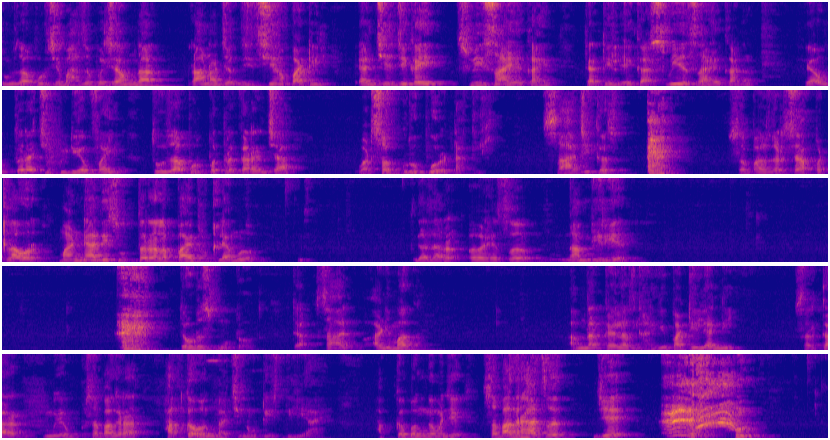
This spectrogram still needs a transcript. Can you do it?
तुळजापूरचे भाजपचे आमदार राणा जगजितसिंह पाटील यांचे जे काही स्वी सहाय्यक आहेत त्यातील एका स्वीय सहाय्यकानं या उत्तराची P D F file Tuljapur पत्रकारांच्या व्हॉट्सअप ग्रुपवर टाकली. साहजिकच. सभागरच्या पटलावर मांडण्याआधीच उत्तराला पाय फुटल्यामुळं गदार ह्याचं गांभीर्य तेवढंच मोठं होतं. त्या सहा आणि मग आमदार कैलास घाडगे पाटील यांनी सरकार म्हणजे सभागृहात हक्कभंगाची नोटीस दिली आहे. हक्कभंग म्हणजे सभागृहाचं जे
